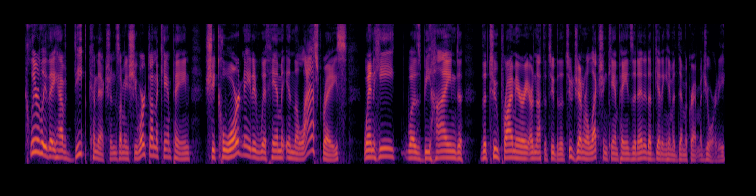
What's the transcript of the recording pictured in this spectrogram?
Clearly, they have deep connections. I mean, she worked on the campaign. She coordinated with him in the last race when he was behind the two primary, or not the two, but the two general election campaigns that ended up getting him a Democrat majority.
